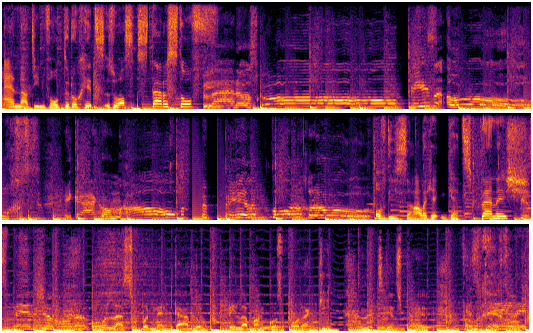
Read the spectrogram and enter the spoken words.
En nadien volgden nog hits zoals Sterrenstof. Ik kijk omhoog, mijn pupillen worden groot. Of die zalige Get Spanish. Hola supermercado, de la bancos por aquí. Let's get Spanish. From Texas,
